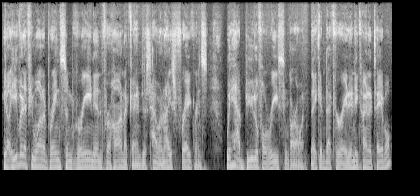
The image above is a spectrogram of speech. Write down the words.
you know even if you want to bring some green in for Hanukkah and just have a nice fragrance, we have beautiful wreaths and garland. They can decorate any kind of table.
